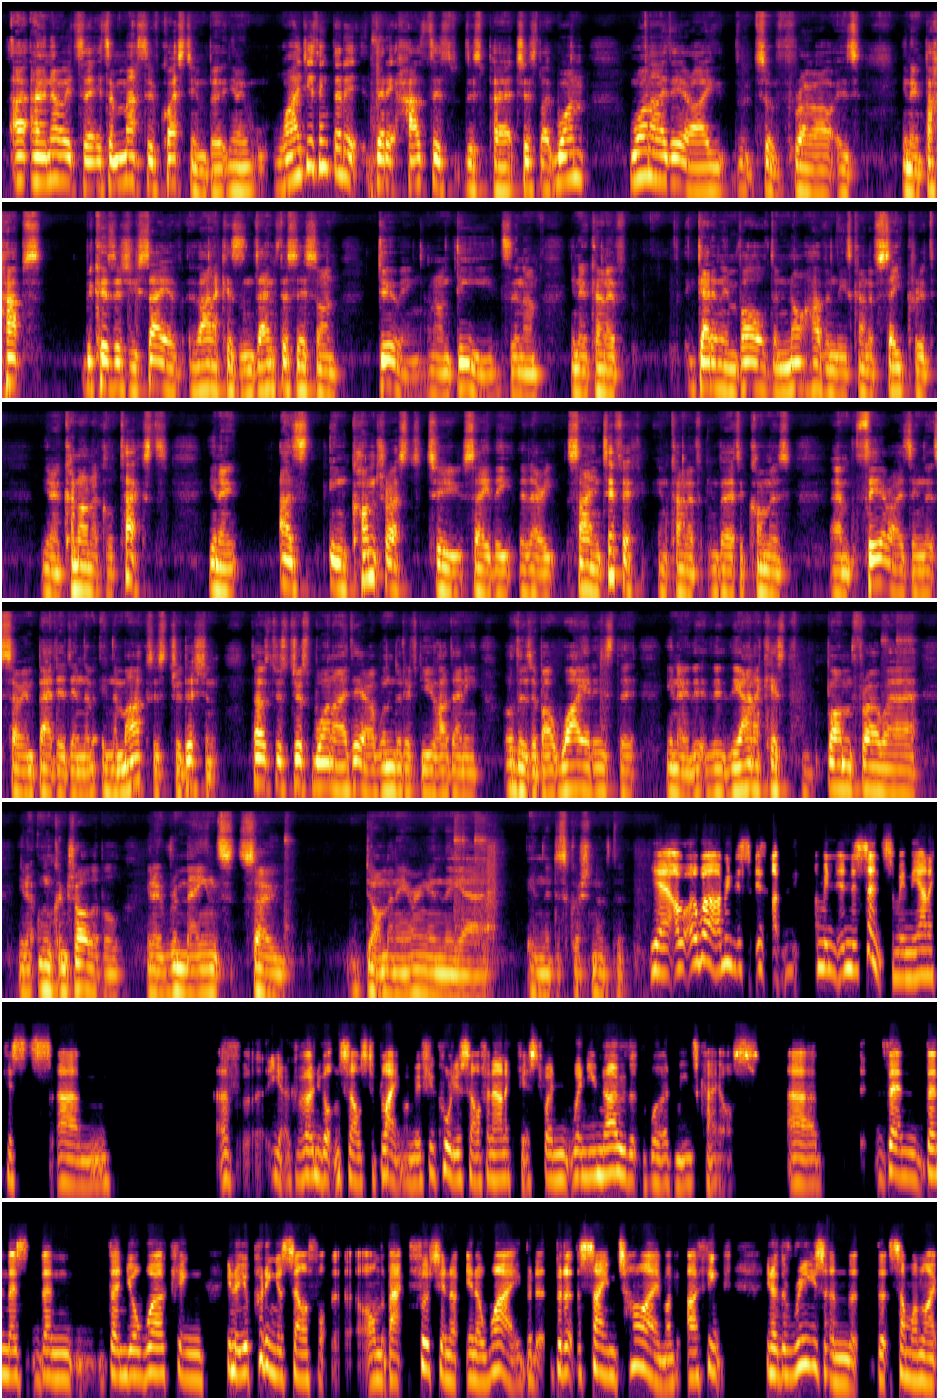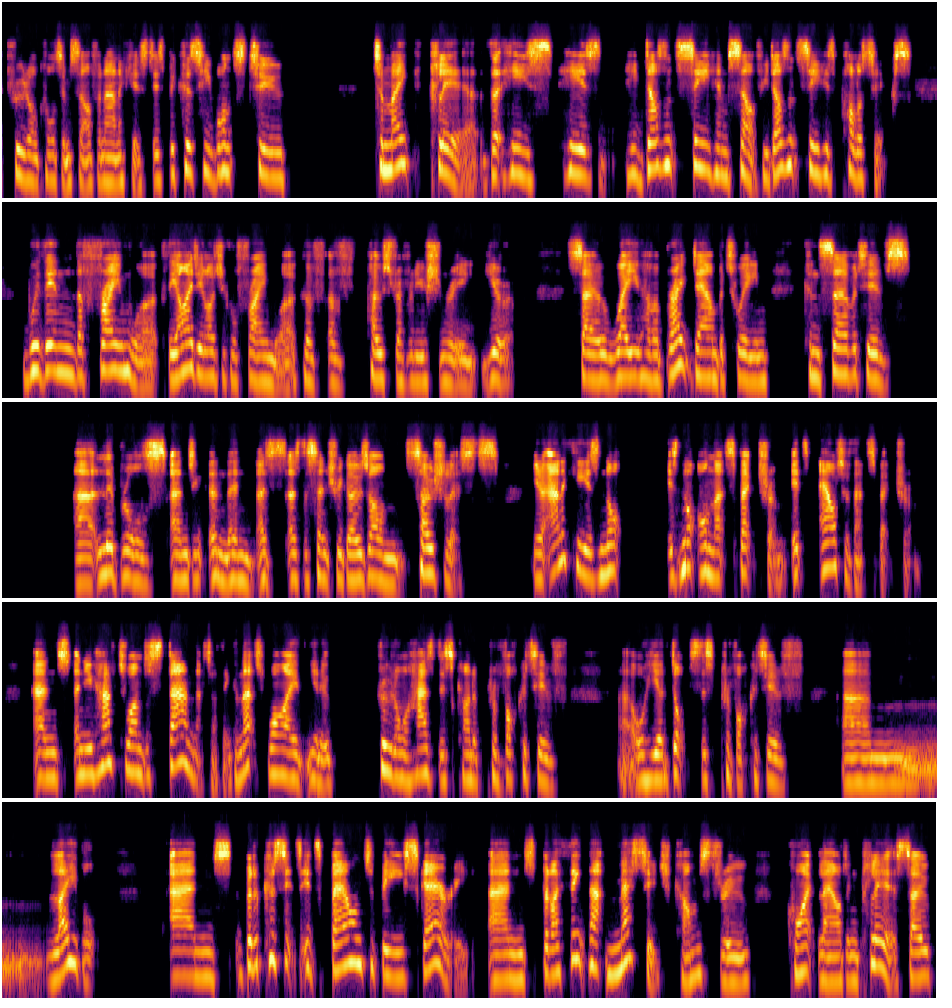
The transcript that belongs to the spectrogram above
I, I know it's a it's a massive question, but you know, why do you think that it that it has this this purchase? Like one one idea I sort of throw out is you know, perhaps because, as you say, of, of anarchism's emphasis on doing and on deeds and on, you know, kind of getting involved and not having these kind of sacred, you know, canonical texts, you know, as in contrast to, say, the, the very scientific, in kind of inverted commas, um, theorizing that's so embedded in the in the Marxist tradition. That was just, just one idea. I wondered if you had any others about why it is that you know the, the, the anarchist bomb thrower, you know, uncontrollable, you know, remains so domineering in the uh, in the discussion of the. Yeah, oh, oh, well, I mean, it's, it's, I mean, in a sense, I mean, the anarchists. Um, have you know have only got themselves to blame. I mean, if you call yourself an anarchist when when you know that the word means chaos, uh, then then there's then then you're working you know you're putting yourself uh, on the back foot in a in a way but but at the same time I, I, think you know the reason that that someone like Proudhon calls himself an anarchist is because he wants to to make clear that he's he is he doesn't see himself he doesn't see his politics within the framework the ideological framework of of post-revolutionary Europe. So where you have a breakdown between conservatives uh, liberals, and and then as as the century goes on, socialists. You know, anarchy is not is not on that spectrum. It's out of that spectrum, and and you have to understand that. I think, and that's why you know Proudhon has this kind of provocative, uh, or he adopts this provocative um, label and but because it's it's bound to be scary and but i think that message comes through quite loud and clear so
